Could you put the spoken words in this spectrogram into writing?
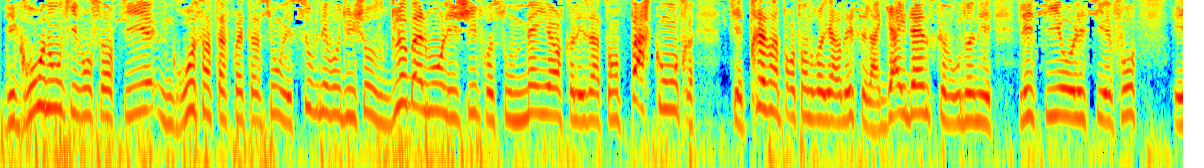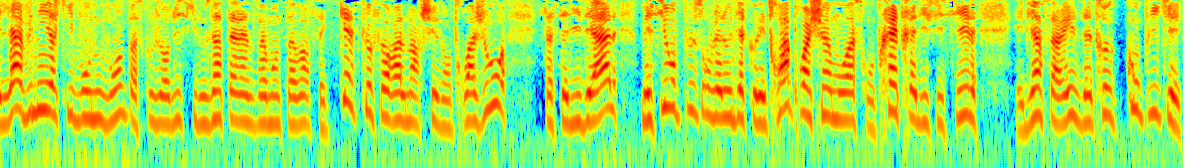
des gros noms qui vont sortir, une grosse interprétation et souvenez-vous d'une chose, globalement les chiffres sont meilleurs que les attentes. Par contre, ce qui est très important de regarder, c'est la guidance que vont donner les CEO, les CFO et l'avenir qu'ils vont nous vendre parce qu'aujourd'hui ce qui nous intéresse vraiment de savoir c'est qu'est-ce que fera le marché dans trois jours, ça c'est l'idéal. Mais si en plus on vient nous dire que les trois prochains mois seront très très difficiles, eh bien ça risque d'être compliqué.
